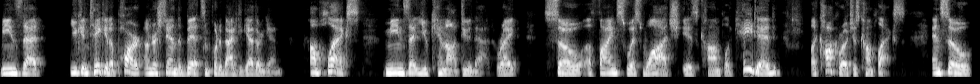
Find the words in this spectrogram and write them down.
means that you can take it apart, understand the bits, and put it back together again. Complex means that you cannot do that, right? So a fine Swiss watch is complicated, a cockroach is complex. And so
